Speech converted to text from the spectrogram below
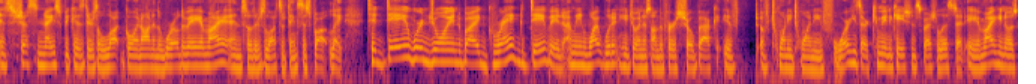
it's just nice because there's a lot going on in the world of AMI, and so there's lots of things to spotlight. Today we're joined by Greg David. I mean, why wouldn't he join us on the first show back if of 2024. He's our communication specialist at AMI. He knows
